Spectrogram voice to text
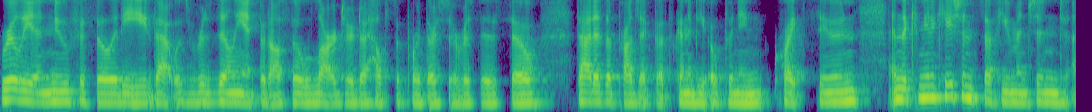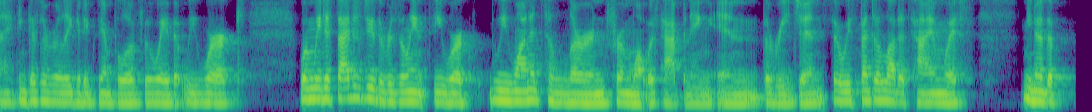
really a new facility that was resilient but also larger to help support their services. So that is a project that's going to be opening quite soon. And the communication stuff you mentioned, I think, is a really good example of the way that we work when we decided to do the resiliency work, we wanted to learn from what was happening in the region. So we spent a lot of time with, you know, the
